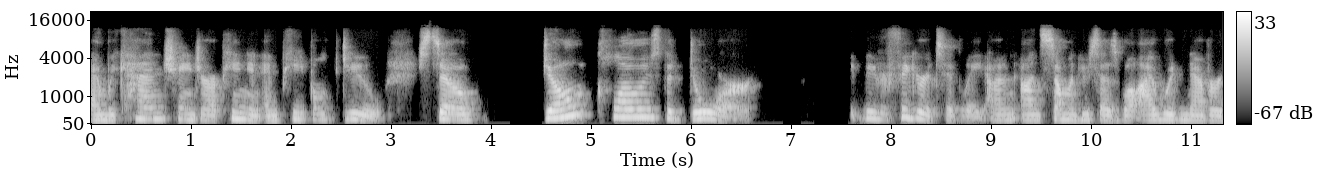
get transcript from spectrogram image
and we can change our opinion, and people do. So don't close the door figuratively on, on someone who says well i would never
